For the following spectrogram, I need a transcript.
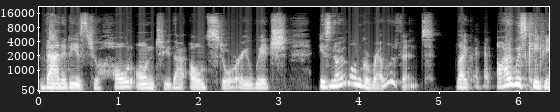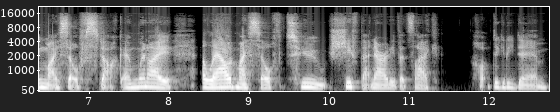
than it is to hold on to that old story, which is no longer relevant. Like I was keeping myself stuck. And when I allowed myself to shift that narrative, it's like, hot diggity damn.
